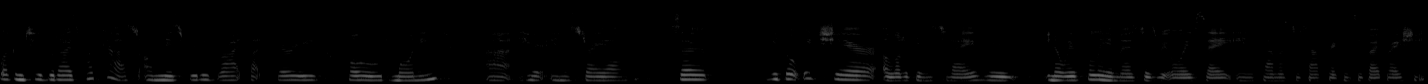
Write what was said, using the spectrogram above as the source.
Welcome to Buddhi's podcast on this really bright but very cold morning uh, here in Australia. So, we thought we'd share a lot of things today. We, you know, we're fully immersed, as we always say, in soundless to sound frequency vibration,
